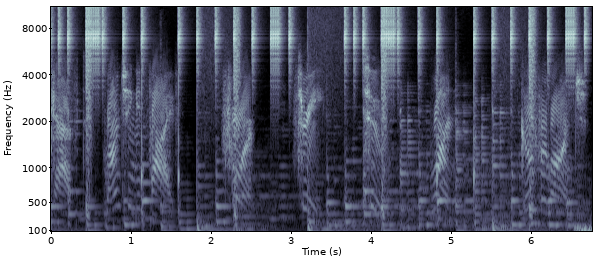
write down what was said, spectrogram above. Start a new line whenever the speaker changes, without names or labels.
podcast. Launching in five, four, three, two, one. Go for launch.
